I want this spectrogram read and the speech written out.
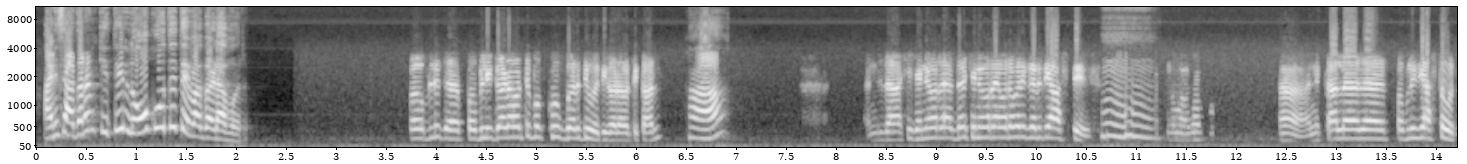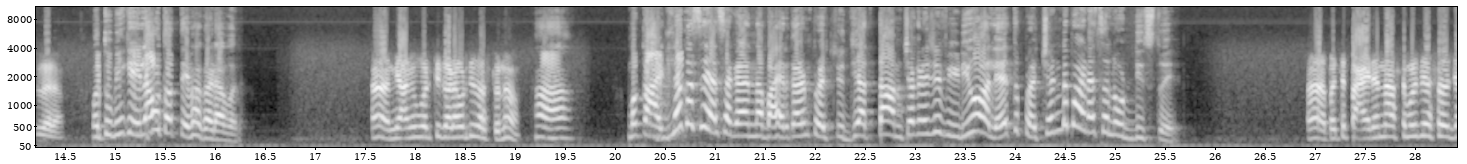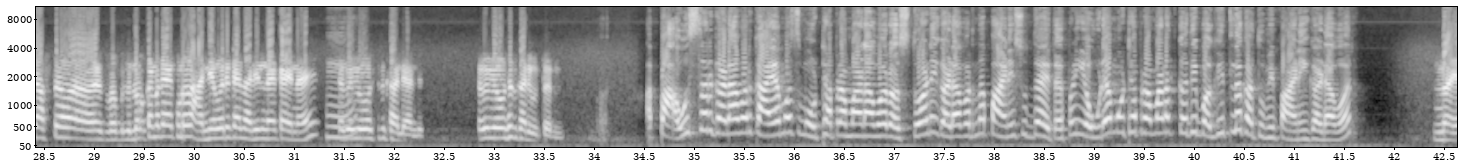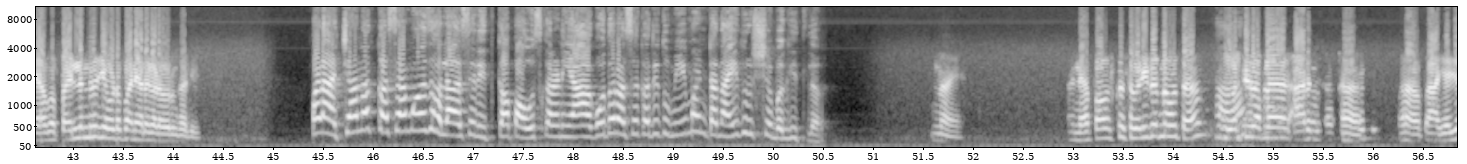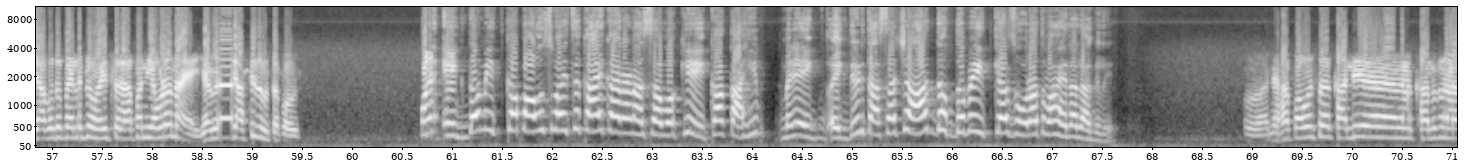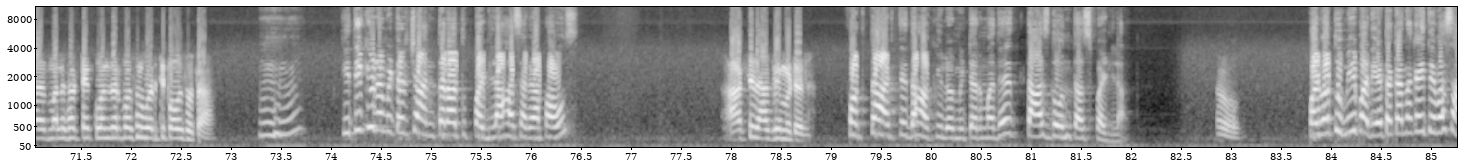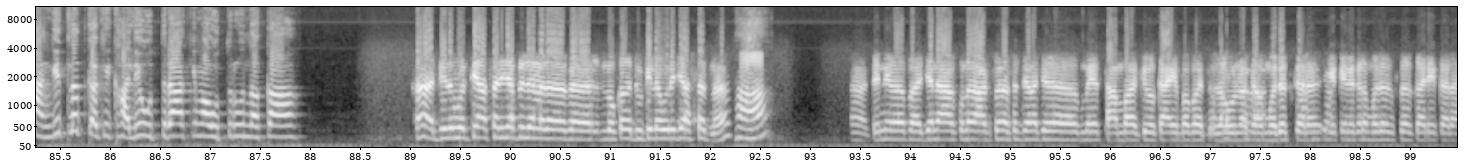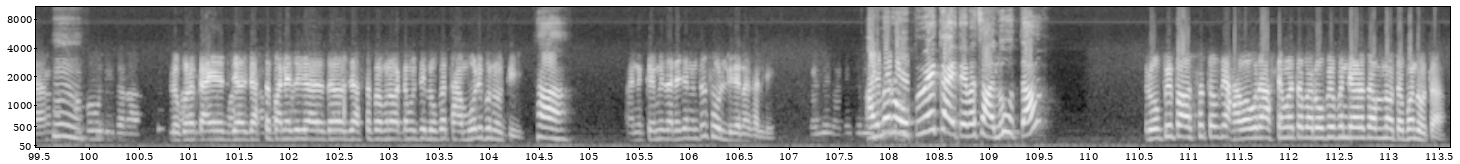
आणि साधारण किती लोक होते तेव्हा गडावर? पब्लिक पब्लिक गडावरती पण खूप गर्दी होती गडावरती काल. हा. आणि अशी शनिवार दर शनिवार रविवार वगैरे गर्दी असतेच. हम्म, हम्म. हा आणि काल पब्लिक जास्त होतं जरा. मग तुम्ही गेला होतात तेव्हा गडावर? हा मी आम्ही वरती गडावरतीच असतो ना. हा. मग काढलं कसं या सगळ्यांना बाहेर? कारण प्रच- जे आता आमच्याकडे जे व्हिडिओ आले तर प्रचंड पाण्याचा लोट दिसतोय. हा पण ते पायऱ्यांना असल्यामुळे ते असं जास्त अं, लोकांना काय कोणाला हानी वगैरे काय झालेली नाही काय नाही. सगळे व्यवस्थित खाली आले सगळे व्यवस्थित खाली उतरले. आ, पाऊस तर गडावर कायमच मोठ्या प्रमाणावर असतो आणि गडावरनं पाणी सुद्धा येतं. पण एवढ्या मोठ्या प्रमाणात कधी बघितलं का तुम्ही पाणी गडावर? नाही अब पहिल्यांदाच एवढं पाणी आलं गडावरून खाली. पण अचानक कशामुळे झाला असेल इतका पाऊस? कारण या अगोदर असं कधी तुम्ही म्हणता नाही दृश्य बघितलं. नाही. आणि हा पाऊस का सगळीकडे नव्हता हा. वरतीच आर- हा, हा, ह्याच्या अगोदर पहिला बी व्हायचा पण एवढं नाही. ह्या वेळेस जास्तीच होता पाऊस. पण एकदम इतका पाऊस व्हायचं काय कारण असावं की एका काही म्हणजे एक एक दीड तासाच्या आत धबधबे इतक्या जोरात व्हायला लागले. हो, आणि हा पाऊस खाली अं, खालून अं, मला असं वाटतं कोणजरपासून वरती पाऊस होता. हम्म. किती किलोमीटरच्या अंतरात पडला हा सगळा पाऊस? आठ ते दहा किलोमीटर. फक्त आठ ते दहा किलोमीटरमध्ये तास दोन तास पडला. हो. पण मग तुम्ही पर्यटकांना काही तेव्हा सांगितलं का की खाली उतरा किंवा उतरू नका? हा तिथे वरती असणारे जे आपले लोक ड्युटीला वगैरे जे असतात ना? हा. हा त्यांनी अं, ज्यांना कोणाला अडचण असेल त्यांना ते, अं, म्हणजे थांबा किंवा काय बाबा जाऊ नका मदत करा एकमेकांना मदत सहकार्य करा. लोकांना काय जा- जास्त पाण्याचं जा- जास्त प्रमाण वाटल्यामुळे ते लोक थांबवली पण होती. हा. आणि कमी झाल्याच्यानंतर सोडली त्यांना खाली. आणि मग रोपवे काय तेव्हा चालू होता? रोपे पावसात वगैरे हवा वगैरे असल्यामुळे तर रोपे पण तेवढा चालू नव्हता बंद होता.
